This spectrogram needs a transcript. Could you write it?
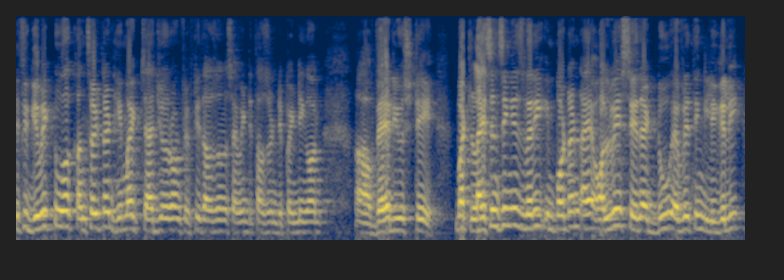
If you give it to a consultant he might charge you around 50,000 or 70,000 depending on uh, where you stay. But licensing is very important. I always say that do everything legally.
